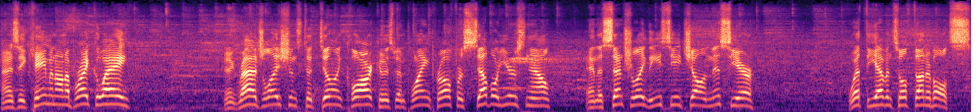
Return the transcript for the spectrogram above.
As he came in on a breakaway, congratulations to Dylan Clarke, who's been playing pro for several years now in the Central League, the ECHL, and this year with the Evansville Thunderbolts.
